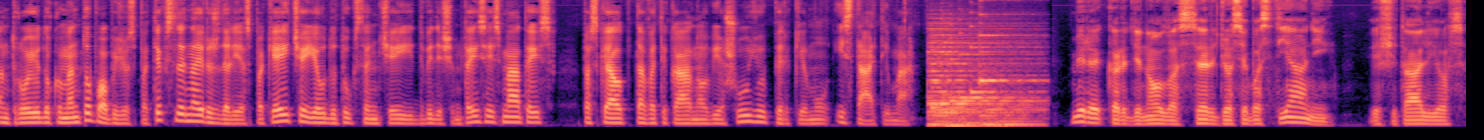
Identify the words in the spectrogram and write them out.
Antruoju dokumentu popiežius patikslina ir iš dalies pakeičia jau 2020 metais paskelbtą Vatikano viešųjų pirkimų įstatymą. Mirė kardinolas Sergio Sebastiani, iš Italijos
